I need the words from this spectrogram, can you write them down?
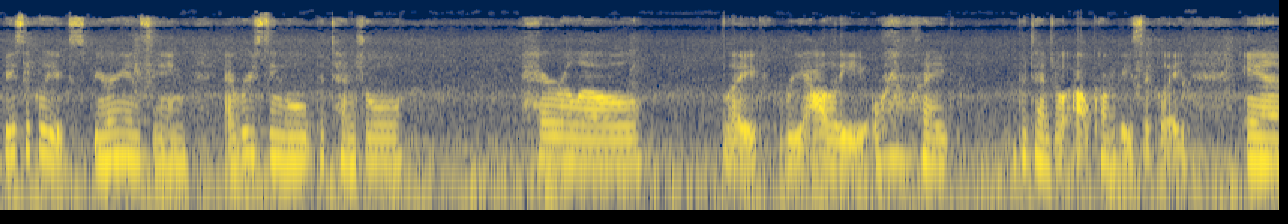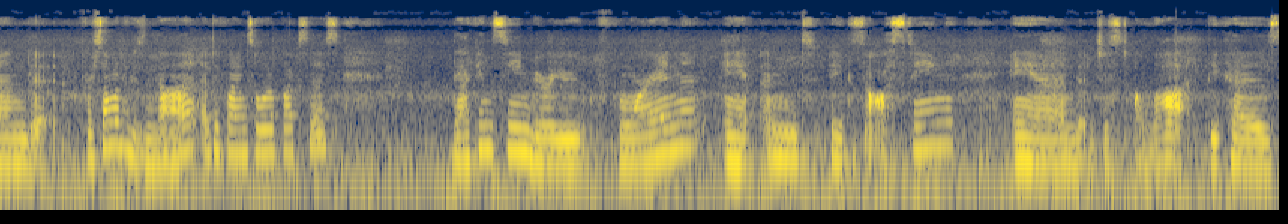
basically experiencing every single potential parallel like reality or like potential outcome basically. And for someone who's not a defined solar plexus, that can seem very foreign and exhausting and just a lot because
